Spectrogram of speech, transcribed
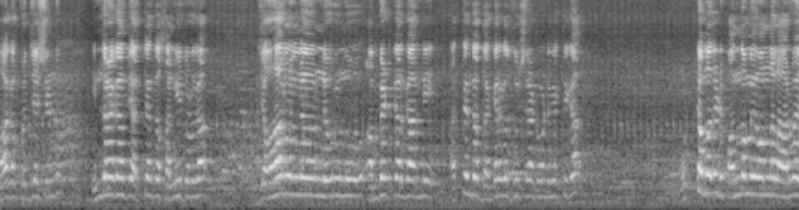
బాగా కృషి చేసిండు. ఇందిరాగాంధీ అత్యంత సన్నిహితుడుగా జవహర్లాల్ నెహ్రూను అంబేద్కర్ గారిని అత్యంత దగ్గరగా చూసినటువంటి వ్యక్తిగా మొట్టమొదటి పంతొమ్మిది వందల అరవై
